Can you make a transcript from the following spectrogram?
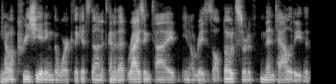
you know appreciating the work that gets done. It's kind of that rising tide you know raises all boats sort of mentality that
